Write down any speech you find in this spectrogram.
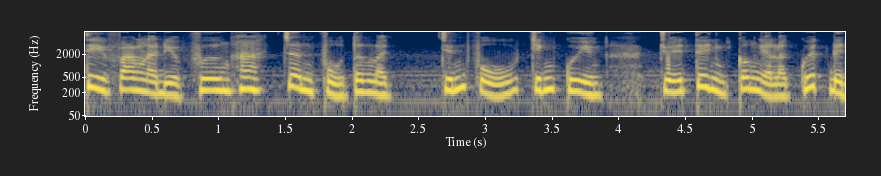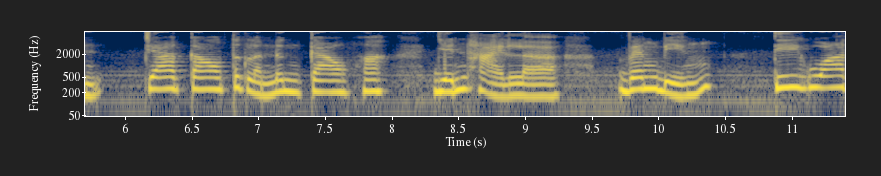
Địa phương là địa phương ha, chính phủ tức là chính phủ, chính quyền. Quyết định có nghĩa là quyết định. Gia cao tức là nâng cao ha. Diễn hải là ven biển. Ti qua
